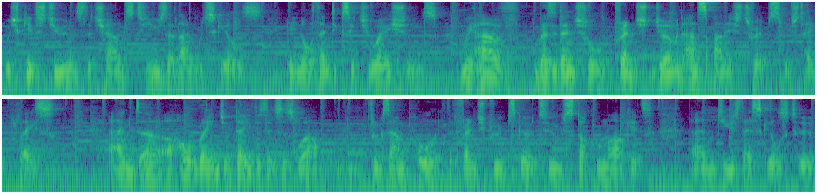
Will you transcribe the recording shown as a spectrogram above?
which give students the chance to use their language skills in authentic situations. We have residential French, German and Spanish trips which take place and uh, a whole range of day visits as well. For example, the French groups go to Stockel Market and use their skills to,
